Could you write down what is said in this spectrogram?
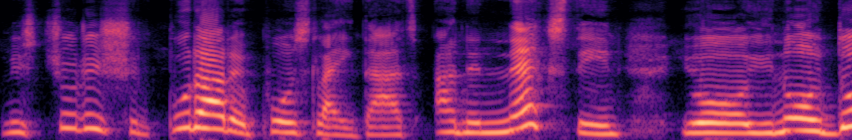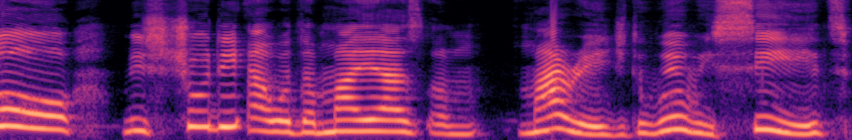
Miss Trudy should put out a post like that. And the next thing, you're, you know, although Miss Trudy and Wode Maya's um, marriage, the way we see it,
